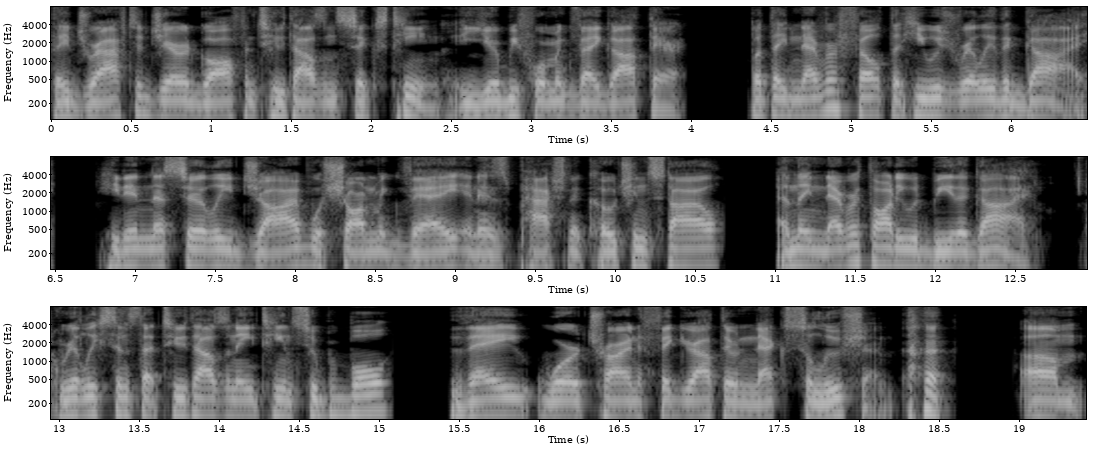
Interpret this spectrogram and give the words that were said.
they drafted Jared Goff in 2016, a year before McVay got there, but they never felt that he was really the guy. He didn't necessarily jive with Sean McVay and his passionate coaching style, and they never thought he would be the guy. Really, since that 2018 Super Bowl, they were trying to figure out their next solution. um,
